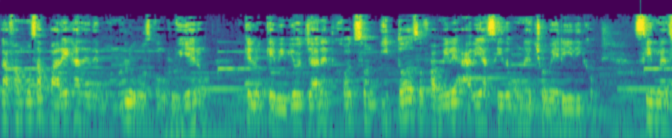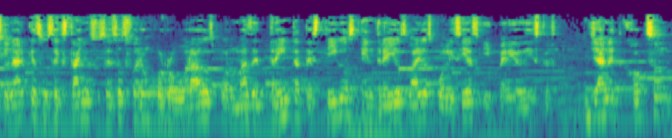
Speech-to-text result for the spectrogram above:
La famosa pareja de demonólogos concluyeron que lo que vivió Janet Hudson y toda su familia había sido un hecho verídico, sin mencionar que sus extraños sucesos fueron corroborados por más de 30 testigos, entre ellos varios policías y periodistas. Janet Hudson,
